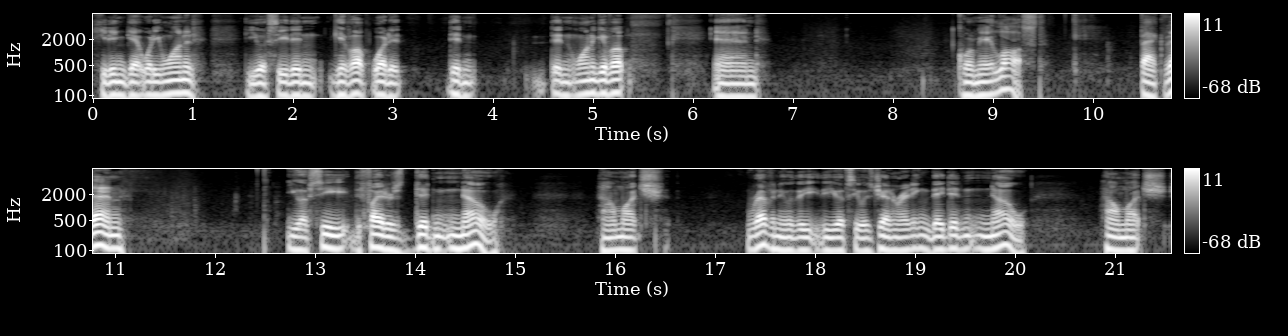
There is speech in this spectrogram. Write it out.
He didn't get what he wanted. The UFC didn't give up what it didn't didn't want to give up, and Cormier lost. Back then, UFC the fighters didn't know how much revenue the, the UFC was generating. They didn't know how much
